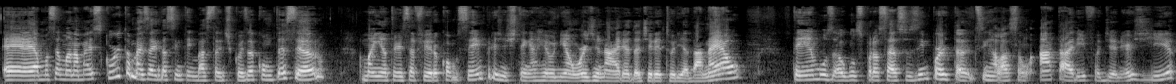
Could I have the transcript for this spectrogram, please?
É uma semana mais curta, mas ainda assim tem bastante coisa acontecendo. Amanhã, terça-feira, como sempre, a gente tem a reunião ordinária da diretoria da ANEL. Temos alguns processos importantes em relação à tarifa de energia,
